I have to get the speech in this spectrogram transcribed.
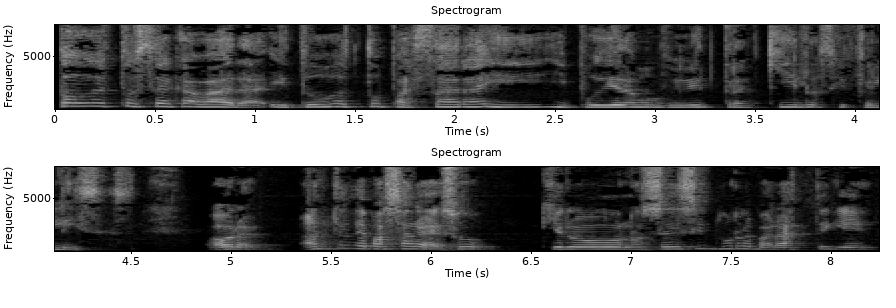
todo esto se acabara y todo esto pasara y, y pudiéramos vivir tranquilos y felices. Ahora, antes de pasar a eso, quiero, no sé si tú reparaste que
